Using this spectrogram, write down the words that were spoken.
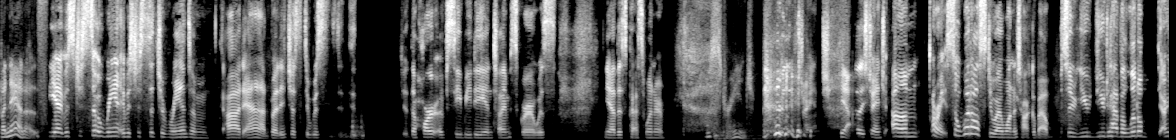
bananas. Yeah, it was just so ran. It was just such a random odd ad, but it just it was the heart of CBD in Times Square was, yeah, this past winter. How strange. really strange. yeah. Really strange. Um. All right. So what else do I want to talk about? So you you'd have a little are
